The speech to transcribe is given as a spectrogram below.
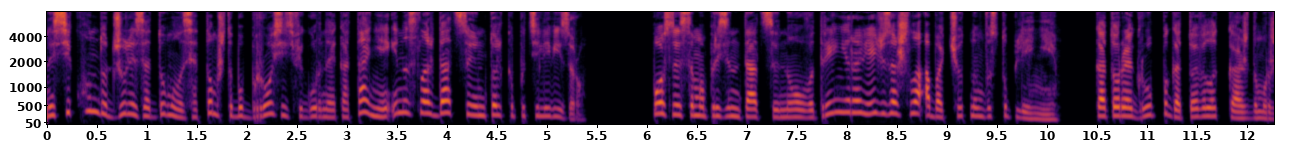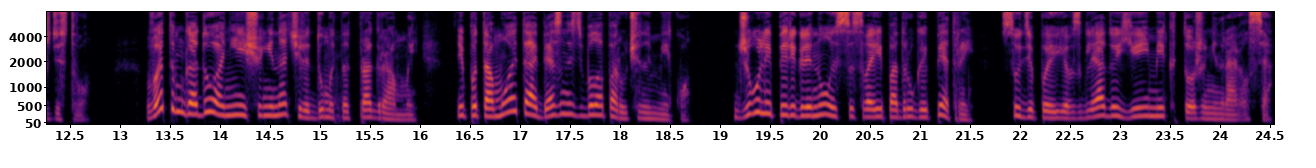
На секунду Джули задумалась о том, чтобы бросить фигурное катание и наслаждаться им только по телевизору. После самопрезентации нового тренера речь зашла об отчетном выступлении, которое группа готовила к каждому Рождеству. В этом году они еще не начали думать над программой — и потому эта обязанность была поручена Мику. Джули переглянулась со своей подругой Петрой. Судя по ее взгляду, ей Мик тоже не нравился.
